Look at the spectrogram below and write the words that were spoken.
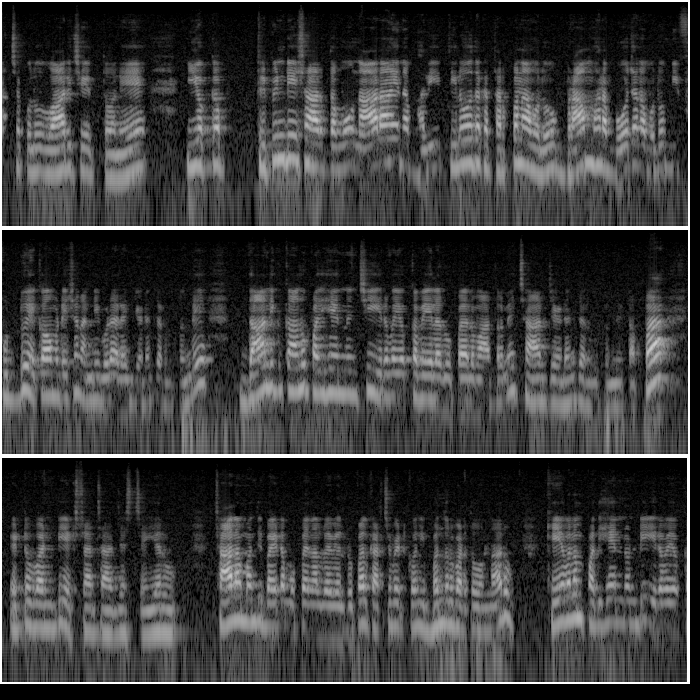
అర్చకులు వారి చేతితోనే ఈ యొక్క త్రిపిండీశార్థము నారాయణ బలి తిలోదక తర్పణములు బ్రాహ్మణ భోజనములు మీ ఫుడ్ అకామిడేషన్ అన్ని కూడా అరేంజ్ చేయడం జరుగుతుంది. దానికి కాను పదిహేను నుంచి ఇరవై ఒక్క వేల రూపాయలు మాత్రమే ఛార్జ్ చేయడం జరుగుతుంది తప్ప ఎటువంటి ఎక్స్ట్రా ఛార్జెస్ చెయ్యరు. చాలా మంది బయట ముప్పై నలభై వేల రూపాయలు ఖర్చు పెట్టుకొని ఇబ్బందులు పడుతూ ఉన్నారు. కేవలం పదిహేను నుండి ఇరవై ఒక్క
